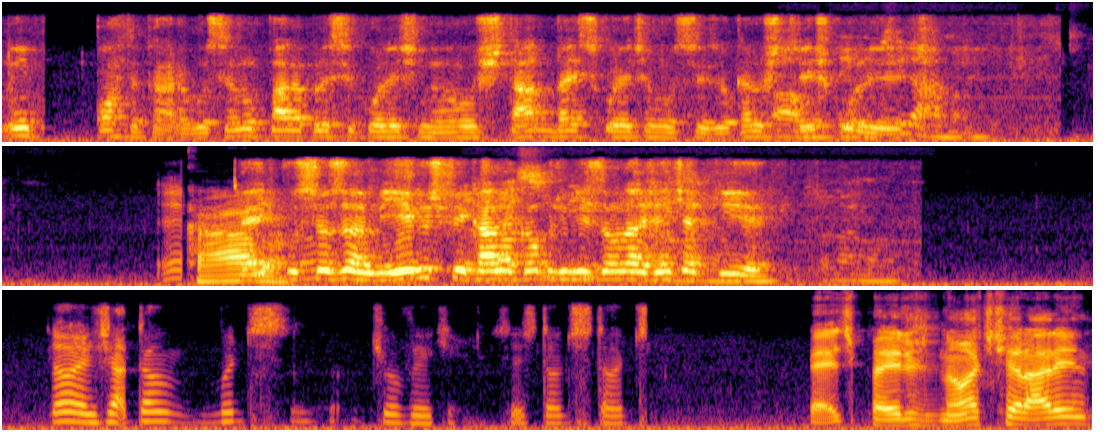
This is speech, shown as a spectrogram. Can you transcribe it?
Não importa, cara. Você não paga por esse colete, não. O Estado dá esse colete a vocês. Eu quero os Ó, três ter que coletes. tirar, mano. Pede Calma. pros seus amigos ficar no campo de visão da gente aqui. Não, eles já estão muito. Deixa eu ver aqui. Vocês estão distantes. Pede pra eles não atirarem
